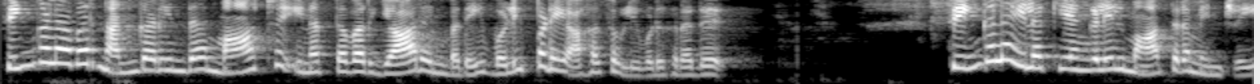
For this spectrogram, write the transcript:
சிங்களவர் நன்கறிந்த மாற்று இனத்தவர் யார் என்பதை வெளிப்படையாக சொல்லிவிடுகிறது. சிங்கள இலக்கியங்களில் மாத்திரமின்றி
